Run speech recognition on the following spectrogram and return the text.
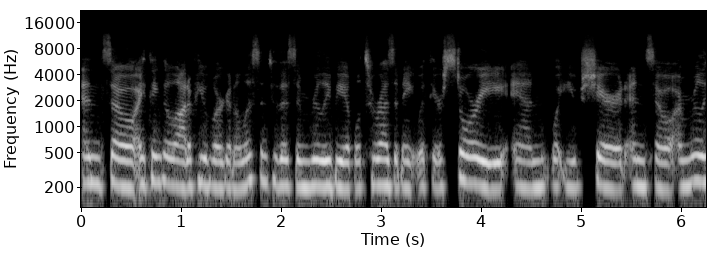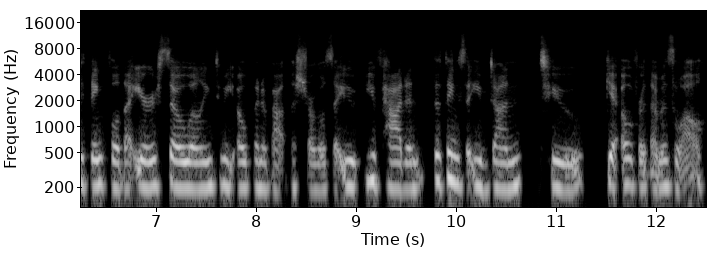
And so I think a lot of people are going to listen to this and really be able to resonate with your story and what you've shared. And so I'm really thankful that you're so willing to be open about the struggles that you, you've had and the things that you've done to get over them as well.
